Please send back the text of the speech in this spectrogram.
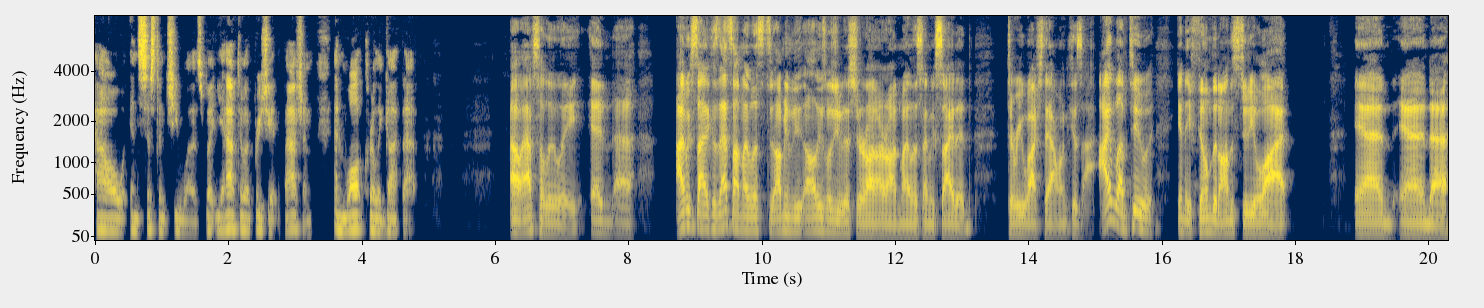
how insistent she was. But you have to appreciate the passion. And Walt clearly got that. Oh, absolutely. And uh, I'm excited because that's on my list too. I mean, all these ones you listed are on, are on my list. I'm excited to rewatch that one because I love too. Again, they filmed it on the studio a lot, and and uh,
